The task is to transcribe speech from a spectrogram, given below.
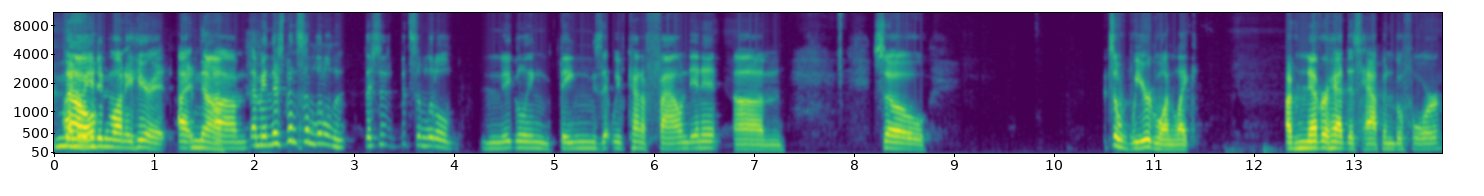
no, I know you didn't want to hear it. I, No. Um, I mean, there's been some little, there's been some little niggling things that we've kind of found in it. Um, so it's a weird one. Like, I've never had this happen before,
